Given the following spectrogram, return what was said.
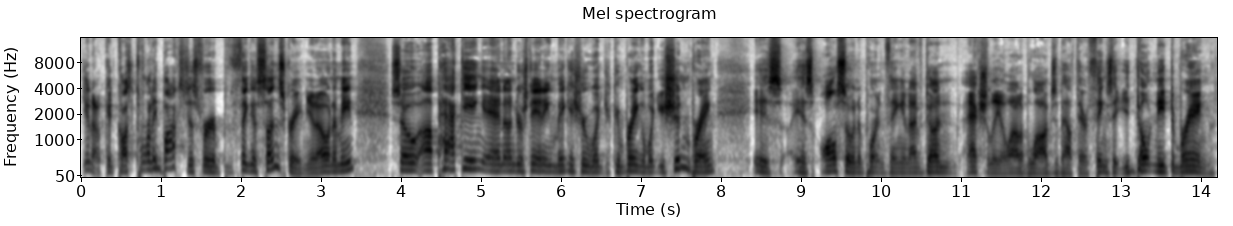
you know, could cost 20 bucks just for a thing of sunscreen, you know what I mean? So, uh, packing and understanding, making sure what you can bring and what you shouldn't bring is is also an important thing. And I've done actually a lot of blogs about there, things that you don't need to bring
